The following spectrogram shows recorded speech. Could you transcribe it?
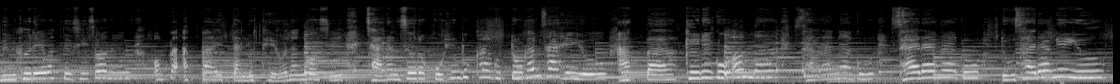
늘 그래왔듯이 저는 엄마 아빠의 딸로 태어난 것이 자랑스럽고 행복하고 또 감사해요. 아빠 그리고 엄마 사랑하고 사랑하고 또 사랑해요.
